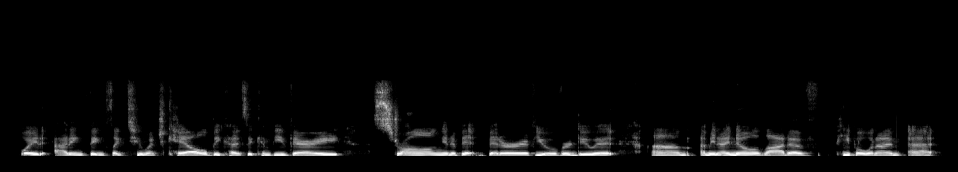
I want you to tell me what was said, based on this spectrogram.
avoid adding things like too much kale because it can be very strong and a bit bitter if you overdo it. Um, I mean, I know a lot of people when I'm at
